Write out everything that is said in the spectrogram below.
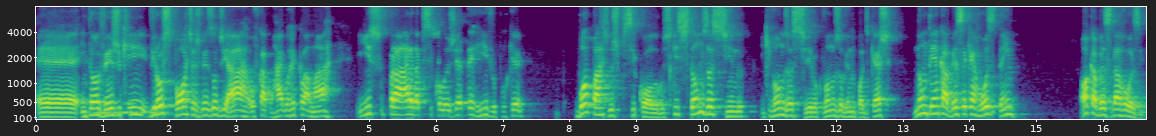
é, então eu vejo que virou esporte, às vezes, odiar, ou ficar com raiva, ou reclamar. E isso, para a área da psicologia, é terrível, porque boa parte dos psicólogos que estão nos assistindo e que vão nos assistir ou que vão nos ouvir no podcast não tem a cabeça que a Rose tem. Olha a cabeça da Rose.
